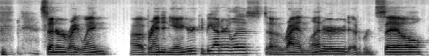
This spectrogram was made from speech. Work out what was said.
center, right wing. Uh, Brandon Yager could be on our list. Uh, Ryan Leonard, Edward Sale.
